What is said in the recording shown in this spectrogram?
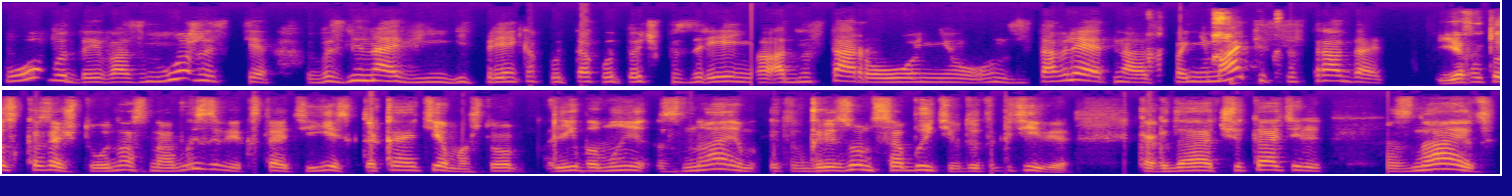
повода и возможности возненавидеть, принять какую-то такую точку зрения одностороннюю. Он заставляет нас понимать и сострадать. Я хотел сказать, что у нас на вызове, кстати, есть такая тема, что либо мы знаем этот горизонт событий в детективе, когда читатель знает,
